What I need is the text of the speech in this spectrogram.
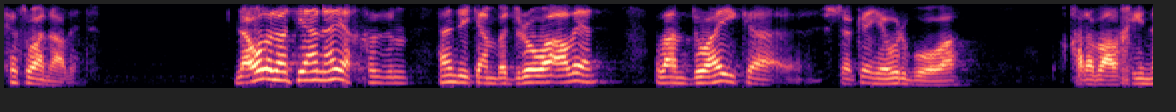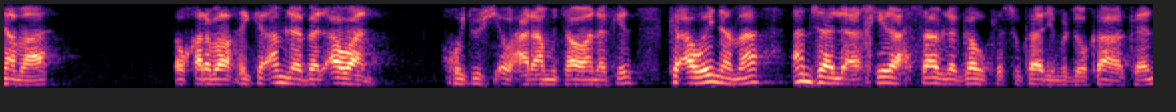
کەس وا ناڵێت. لاوەڵ لاتیان هەیە خزم هەندێکیان بە درۆوە ئاڵێن. بەڵام دوایی کە شتەکە هێور بووەوە قەرەباڵخی نەما ئەو قەرەباڵخی کە ئەم لە بەر ئەوان خۆی تووشی ئەو حرام و تاوانە کرد کە ئەوەی نەما ئەمجا لە ئەخیرا حساب لەگەڵ کە سوکاری مردۆکاکەن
